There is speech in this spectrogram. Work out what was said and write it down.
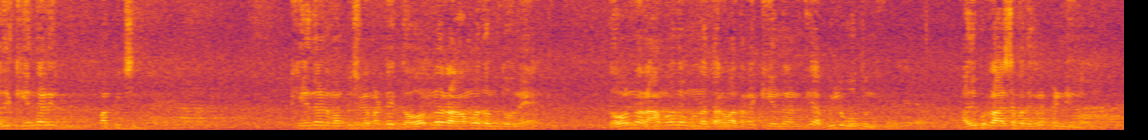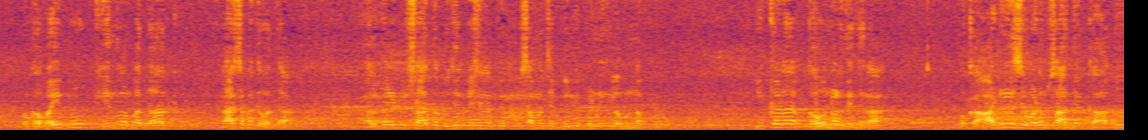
అది కేంద్రానికి పంపించింది. కేంద్రాన్ని పంపించడం అంటే గవర్నర్ ఆమోదంతోనే గవర్నర్ ఆమోదం ఉన్న తర్వాతనే కేంద్రానికి ఆ బిల్లు పోతుంది. అది ఇప్పుడు రాష్ట్రపతి దగ్గర పెండింగ్లో ఉంది. ఒకవైపు కేంద్రం వద్ద రాష్ట్రపతి వద్ద నలభై రెండు శాతం రిజర్వేషన్ల పెంపుకు సంబంధించిన బిల్లు పెండింగ్లో ఉన్నప్పుడు ఇక్కడ గవర్నర్ దగ్గర ఒక ఆర్డినెన్స్ ఇవ్వడం సాధ్యం కాదు.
